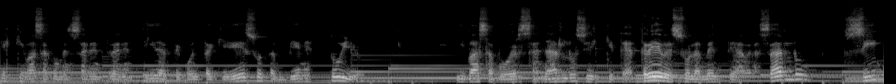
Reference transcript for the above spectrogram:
es que vas a comenzar a entrar en ti, darte cuenta que eso también es tuyo. Y vas a poder sanarlo si es que te atreves solamente a abrazarlo sin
